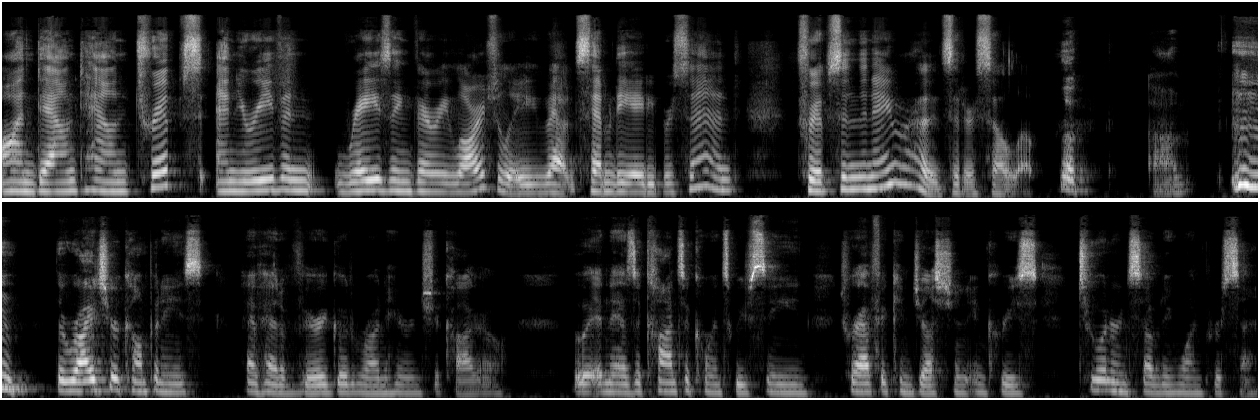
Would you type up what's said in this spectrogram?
on downtown trips and you're even raising very largely about 70, 80% trips in the neighborhoods that are solo. Look, um, the rideshare companies have had a very good run here in Chicago. And as a consequence, we've seen traffic congestion increase 271%.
